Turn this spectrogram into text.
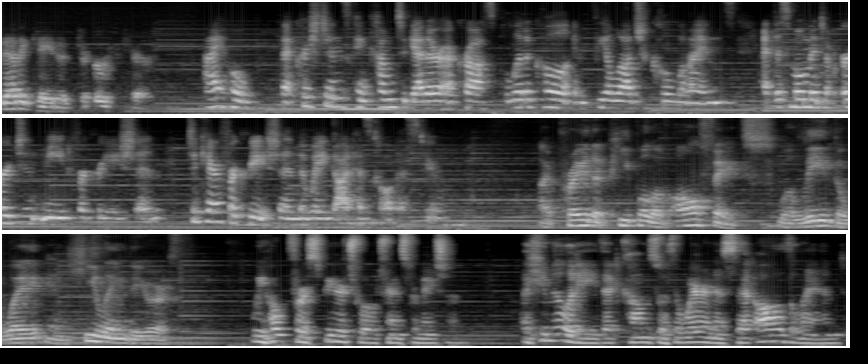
dedicated to earth care. I hope that Christians can come together across political and theological lines at this moment of urgent need for creation, to care for creation the way God has called us to. I pray that people of all faiths will lead the way in healing the earth. We hope for a spiritual transformation, a humility that comes with awareness that all the land,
